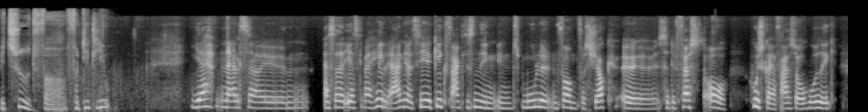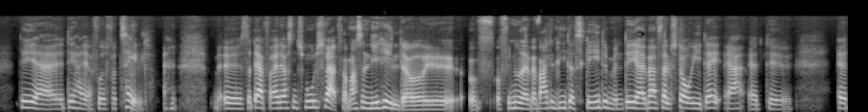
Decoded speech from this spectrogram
betydet for, for dit liv? Ja, men altså, øh, altså, jeg skal være helt ærlig og sige, at jeg gik faktisk sådan en, en smule en form for chok. Øh, så det første år husker jeg faktisk overhovedet ikke. Det, er, det har jeg fået fortalt. øh, så derfor er det også en smule svært for mig sådan lige helt at, øh, at, at finde ud af, hvad var det lige, der skete. Men det jeg i hvert fald står i i dag, er, at, øh, at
